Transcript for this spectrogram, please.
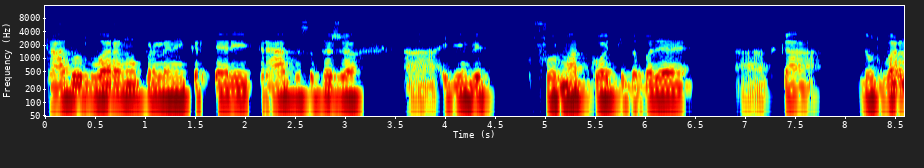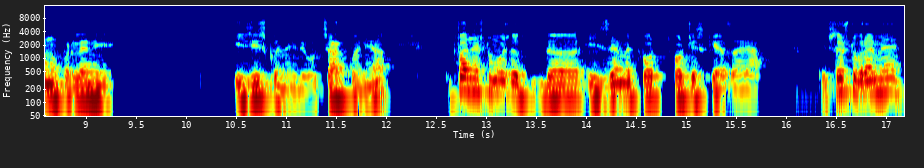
трябва да отговаря на определени критерии, трябва да съдържа а, един вид формат, който да бъде а, така, да отговаря на определени изисквания или очаквания, това нещо може да, да иземе твор, творческия заряд. И в същото време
